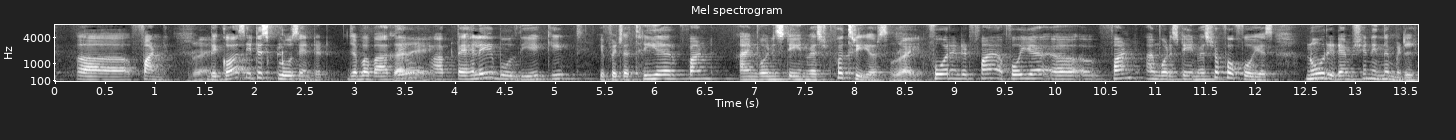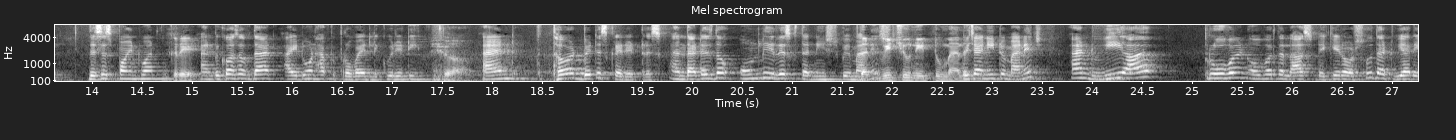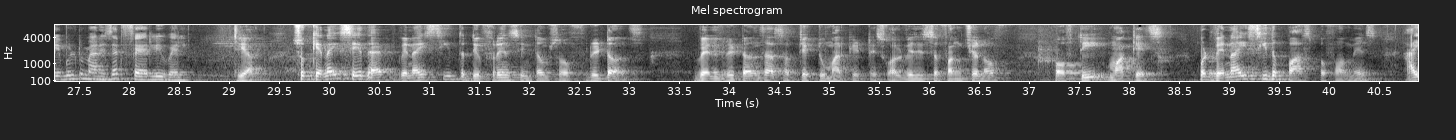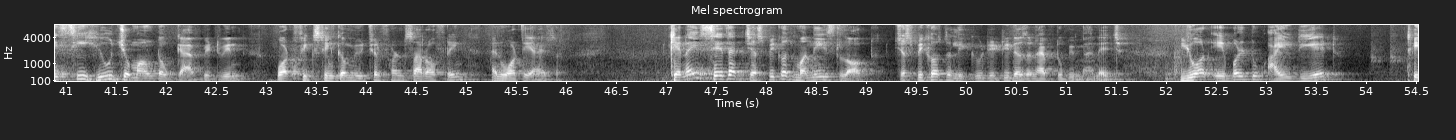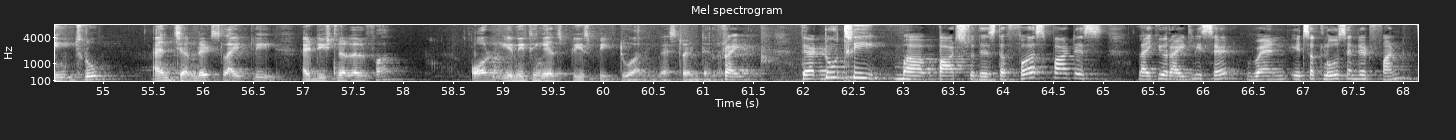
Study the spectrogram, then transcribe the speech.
fund because it is closed ended जब आप आते हो आप पहले ही बोल दिए कि if it's a three year fund I'm going to stay invested for three years. Right. Four ended fund, four year uh, fund I'm going to stay invested for four years. No redemption in the middle. This is point one. Great. And because of that I don't have to provide liquidity. Sure. And the third bit is credit risk, and that is the only risk that needs to be That managed which you need to manage. which I need to manage. And we are proven over the last decade or so that we are able to manage that fairly well. Yeah. So can I say that when I see the difference in terms of returns, well, returns are subject to market risk. Always it's a function of of the markets. But when I see the past performance, I see huge amount of gap between what fixed income mutual funds are offering and what the AIs are. Can I say that just because money is locked, just because the liquidity doesn't have to be managed, you are able to ideate, think through, and generate slightly additional alpha? Or anything else, please speak to our investor and tell us. Right. There are two, three uh, parts to this. The first part is, like you rightly said, when it's a close ended fund,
